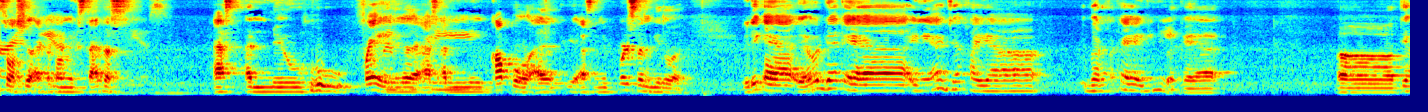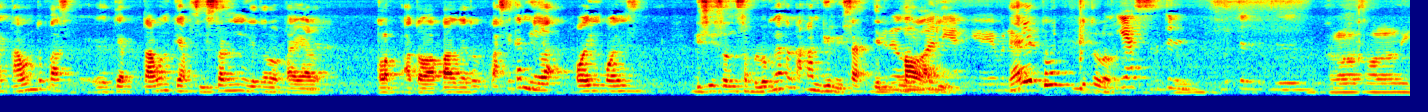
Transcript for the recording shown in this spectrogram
Correct, socio economic yeah. status yes as a new phase, gitu, as a new couple, as, as a new person gitu loh. Jadi kayak ya udah kayak ini aja kayak ibaratnya kayak gini loh kayak eh, tiap tahun tuh pas eh, tiap tahun tiap season gitu loh kayak klub atau apa gitu pasti kan nilai poin-poin di season sebelumnya kan akan di reset jadi nol Relevan lagi. ya, ya. Ya itu gitu loh. yes betul betul betul kalau soal nih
